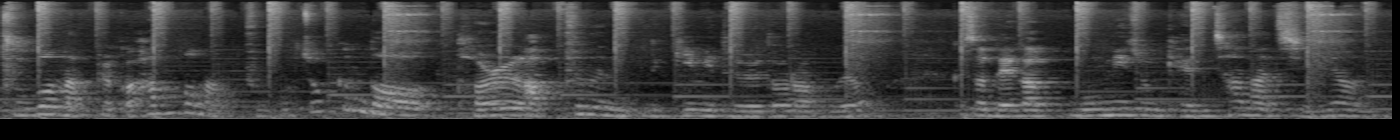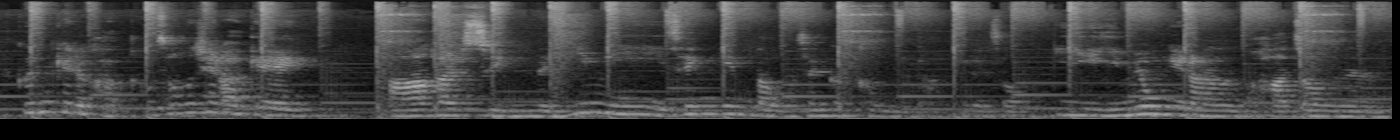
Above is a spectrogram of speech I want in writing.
두 번 아플 거 한 번 아프고 조금 더 덜 아프는 느낌이 들더라고요. 그래서 내가 몸이 좀 괜찮아지면 끈기를 갖고 성실하게 나아갈 수 있는 힘이 생긴다고 생각합니다. 그래서 이 임용이라는 과정은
